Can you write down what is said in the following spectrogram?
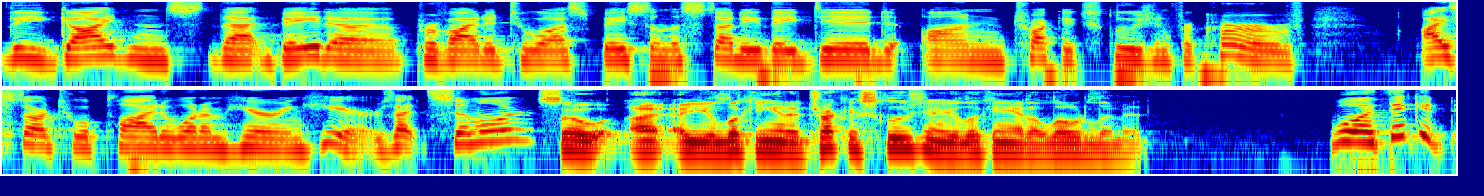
the guidance that Beta provided to us based on the study they did on truck exclusion for Curve, I start to apply to what I'm hearing here. Is that similar? So are, are you looking at a truck exclusion or are you looking at a load limit? Well, I think it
